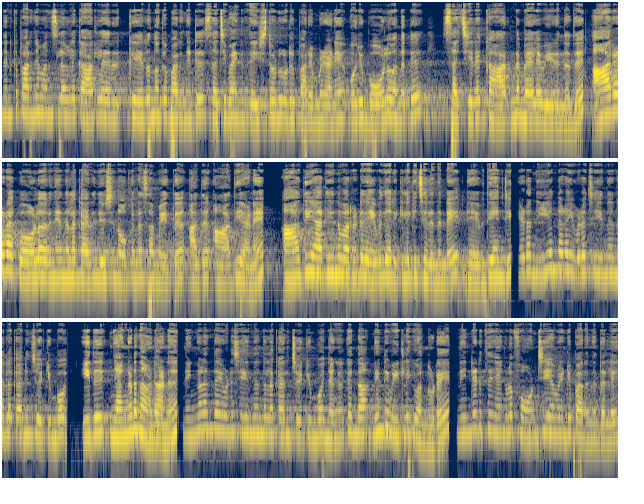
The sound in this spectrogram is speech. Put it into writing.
നിനക്ക് പറഞ്ഞ മനസ്സിലാവില്ല കാറിൽ കയറുന്നൊക്കെ പറഞ്ഞിട്ട് സച്ചി ഭയങ്കര ദേഷ്യത്തോടു കൂടി പറയുമ്പോഴാണ് ഒരു ബോൾ വന്നിട്ട് സച്ചിയുടെ കാറിന്റെ മേലെ വീഴുന്നത്. ആരാടാ ബോൾ എറിഞ്ഞെന്നുള്ള കാര്യം ചോദിച്ച് നോക്കുന്ന സമയത്ത് അത് ആദ്യമാണ് ആദ്യ ആദ്യം എന്ന് പറഞ്ഞിട്ട് രേവതി അരക്കിലേക്ക് ചെല്ലുന്നുണ്ട്. രേവതി ആന്റി എടാ നീ എന്താണ് ഇവിടെ ചെയ്യുന്നതെന്നുള്ള കാര്യം ചോദിക്കുമ്പോൾ ഇത് ഞങ്ങളുടെ നാടാണ്. നിങ്ങൾ എന്താ ഇവിടെ ചെയ്യുന്നതെന്നുള്ള കാര്യം ചോദിക്കുമ്പോൾ ഞങ്ങൾക്ക് എന്താ നിന്റെ വീട്ടിലേക്ക് വന്നൂടെ? നിന്റെ അടുത്ത് ഞങ്ങൾ ഫോൺ ചെയ്യാൻ വേണ്ടി പറഞ്ഞതല്ലേ?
